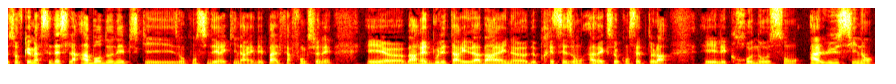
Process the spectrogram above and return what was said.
sauf que Mercedes l'a abandonné puisqu'ils ont considéré qu'ils n'arrivaient pas à le faire fonctionner. Et bah, Red Bull est arrivé à Bahreïn de pré-saison avec ce concept-là, et les chronos sont hallucinants.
